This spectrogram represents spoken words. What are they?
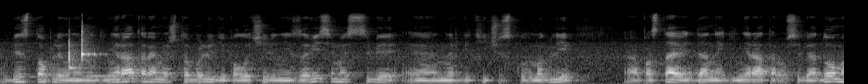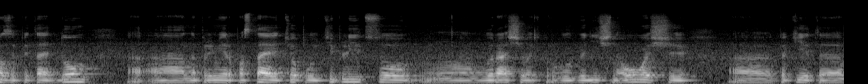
бестопливными генераторами, чтобы люди получили независимость себе э, энергетическую, могли э, поставить данный генератор у себя дома, запитать дом, например, поставить теплую теплицу, выращивать круглогодично овощи, какие-то,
